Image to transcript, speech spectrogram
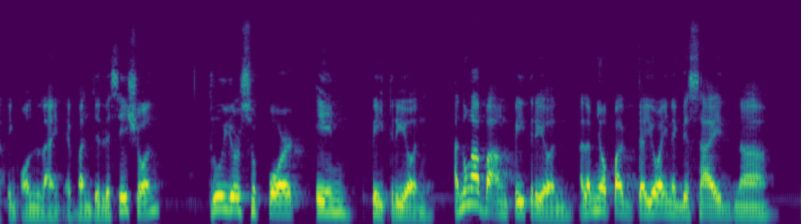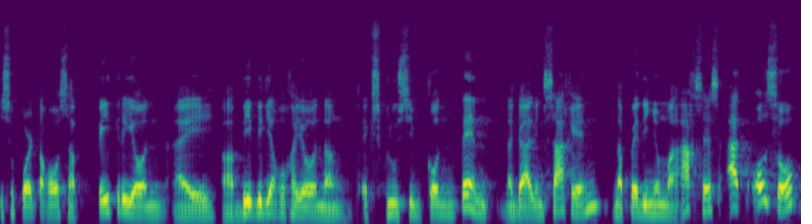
ating online evangelization through your support in Patreon. Ano nga ba ang Patreon? Alam nyo, pag kayo ay nag-decide na isupport ako sa Patreon ay uh, bibigyan ko kayo ng exclusive content na galing sa akin na pwede nyo ma-access at also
